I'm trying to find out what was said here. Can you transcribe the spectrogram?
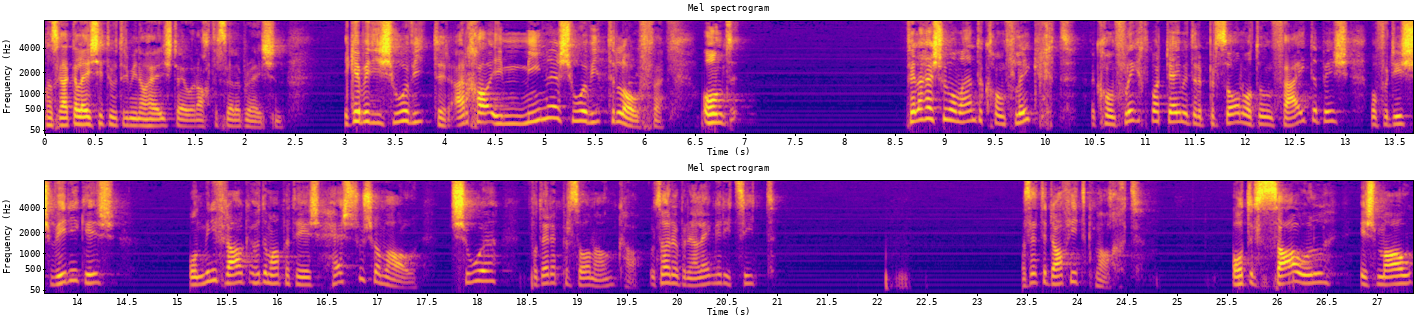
Als Gegenleistung tut er mich noch einstellen nach der Celebration. Ich gebe die Schuhe weiter. Er kann in meinen Schuhen weiterlaufen. Und vielleicht hast du im Moment einen Konflikt, eine Konfliktpartei mit einer Person, die du im Feiten bist, die für dich schwierig ist. Und meine Frage heute Abend ist, hast du schon mal die Schuhe von dieser Person angehabt? Und zwar über eine längere Zeit. Was hat der David gemacht? Oder Saul ist mal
